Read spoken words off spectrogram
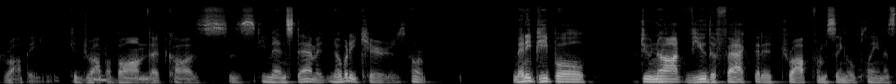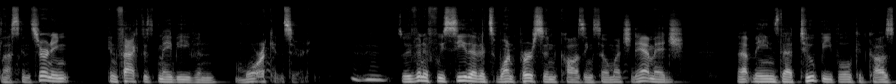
dropping, could drop a bomb that causes immense damage. Nobody cares, or many people do not view the fact that it dropped from single plane as less concerning. In fact, it's maybe even more concerning. Mhm. So even if we see that it's one person causing so much damage, that means that two people could cause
